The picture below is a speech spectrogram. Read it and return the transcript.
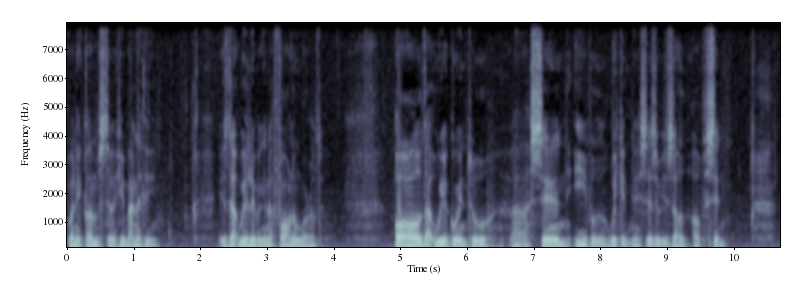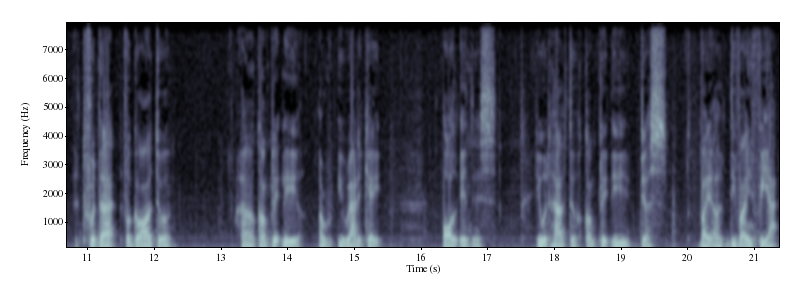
when it comes to humanity is that we're living in a fallen world. All that we are going through, uh, sin, evil, wickedness, is a result of sin. For that, for God to uh, completely er- eradicate all illness, He would have to completely just by a divine fiat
